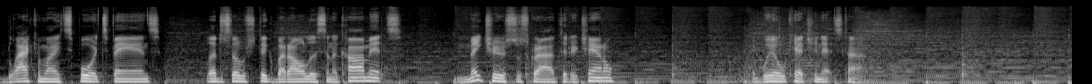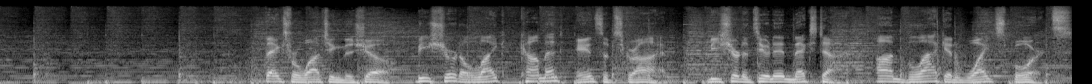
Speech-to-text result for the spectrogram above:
Black and white sports fans, let us know what you think about all this in the comments. Make sure to subscribe to the channel, and we'll catch you next time. Thanks for watching the show. Be sure to like, comment, and subscribe. Be sure to tune in next time on Black and White Sports.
